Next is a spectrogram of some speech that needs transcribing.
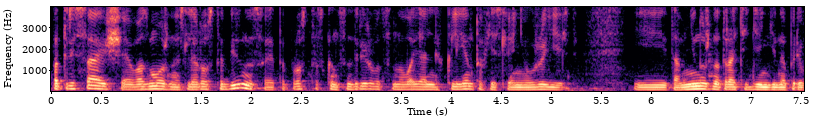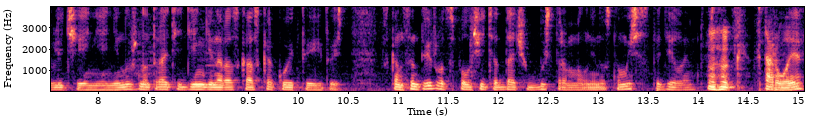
потрясающая возможность для роста бизнеса – это просто сконцентрироваться на лояльных клиентах, если они уже есть. И там не нужно тратить деньги на привлечение, не нужно тратить деньги на рассказ, какой ты. То есть сконцентрироваться, получить отдачу быстро, молниеносно. Мы сейчас это делаем. Угу. Второе.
